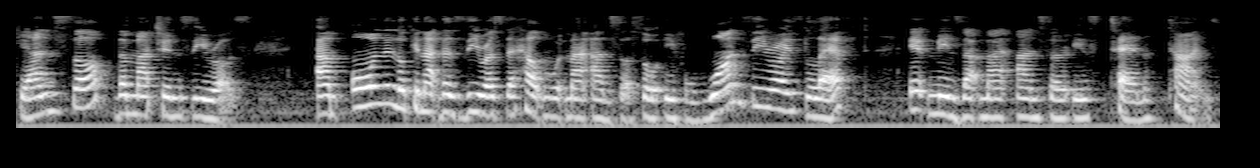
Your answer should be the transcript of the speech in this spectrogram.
cancel the matching zeros. I'm only looking at the zeros to help me with my answer. So if one zero is left, it means that my answer is 10 times.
